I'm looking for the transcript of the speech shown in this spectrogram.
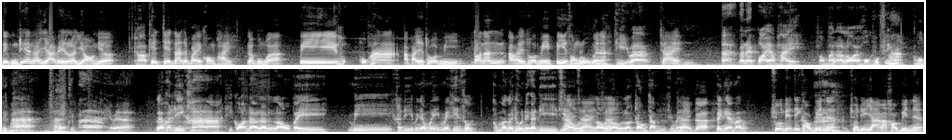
เด็กกรุงเทพน่าจะย้ายไประยองเยอะ ครับ เขตเจ็ดน่าจะไปคลองไผ่แล้วผมว่าปี 65 อภัยโทษมี ตอนนั้นอภัยโทษมีปีสองลูกเลยนะ ถี่มาก ใช่ อะก็ได้ปล่อยอภัย 2564 65ใช่65 ใช่ไหมฮะแล้วคดีฆ่าที่ก่อนหน้านั้นเราไปมีคดีมันยังไม่ไม่สิ้นสุด มันก็อยู่ในคดีที่เราใช่ใช่เราใช่เราเราจองจำอยู่ใช่ไหมใช่ก็ เป็นไงบ้าง ช่วงที่ติดเขาบินเนี่ย ช่วงที่ย้ายมาเขาบินเนี่ย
